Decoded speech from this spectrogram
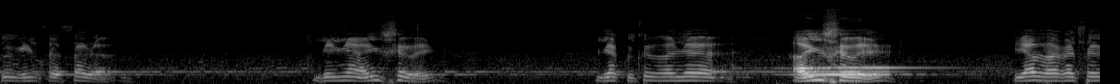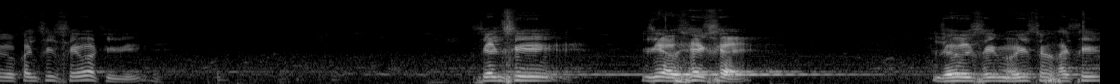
तो घेत असताना ज्यांनी आयुष्यभर या कुटुंबानं आयुष्यभर या भागातल्या लोकांची सेवा केली. त्यांची जी अपेक्षा आहे जवळसिंग मोहित पाटील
